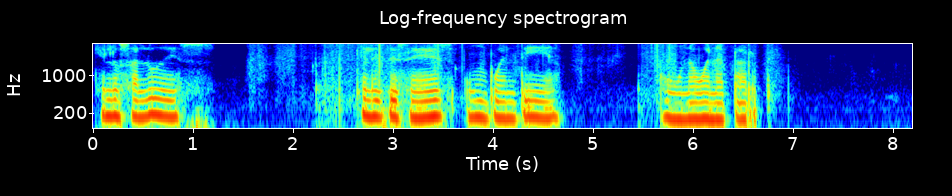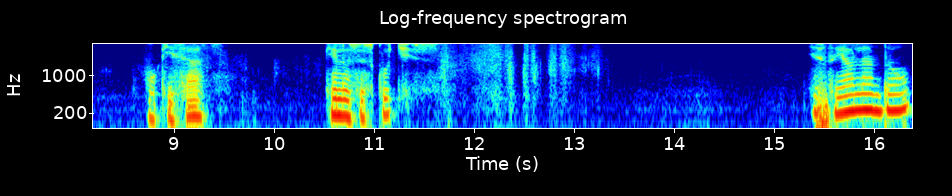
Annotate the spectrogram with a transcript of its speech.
que los saludes, que les desees un buen día o una buena tarde, o quizás que los escuches. Y estoy hablando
